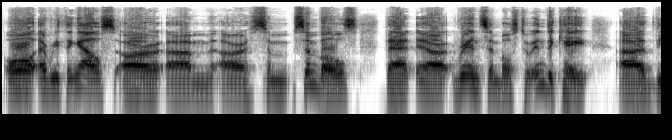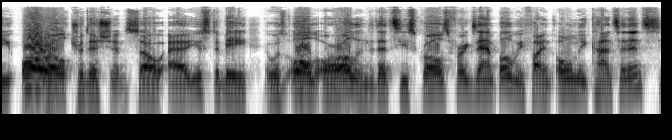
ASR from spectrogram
All, everything else are, um, are sim- symbols that are written symbols to indicate uh, the oral tradition. So uh, it used to be it was all oral in the Dead Sea Scrolls, for example. We find only consonants,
